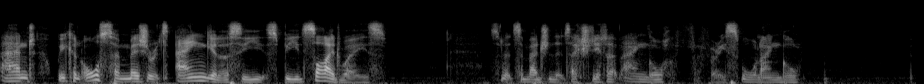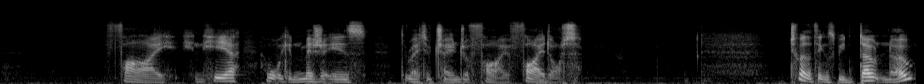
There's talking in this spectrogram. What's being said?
And we can also measure its angular speed sideways. So let's imagine that it's actually at an angle, a very small angle, phi in here. And what we can measure is the rate of change of phi, phi dot. Two other things we don't know.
